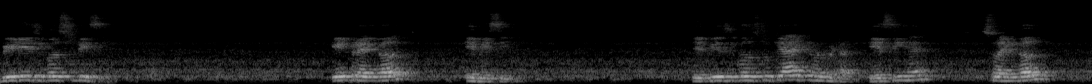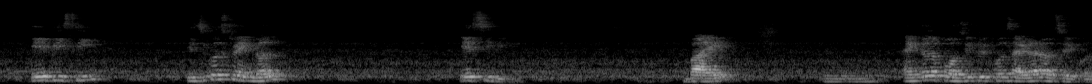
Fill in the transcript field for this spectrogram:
B D is equals to D C in triangle A B C A B is equals to क्या है गिवन बेटा? सी है. A B C is equals to angle ACB by um, angle opposite to equal side are also equal.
